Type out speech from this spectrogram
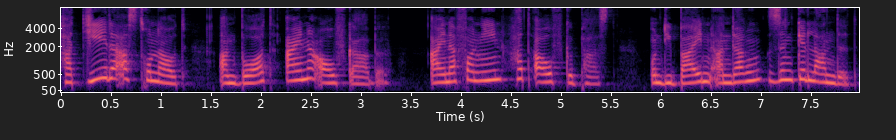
hat jeder Astronaut an Bord eine Aufgabe. Einer von ihnen hat aufgepasst und die beiden anderen sind gelandet.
